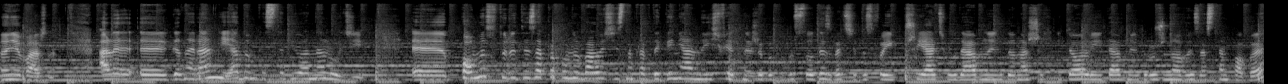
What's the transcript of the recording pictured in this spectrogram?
no nieważne. Ale y, generalnie ja bym postawiła na ludzi. Pomysł, który ty zaproponowałeś jest naprawdę genialny i świetny, żeby po prostu odezwać się do swoich przyjaciół dawnych, do naszych idoli, dawnych drużynowych, zastępowych.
